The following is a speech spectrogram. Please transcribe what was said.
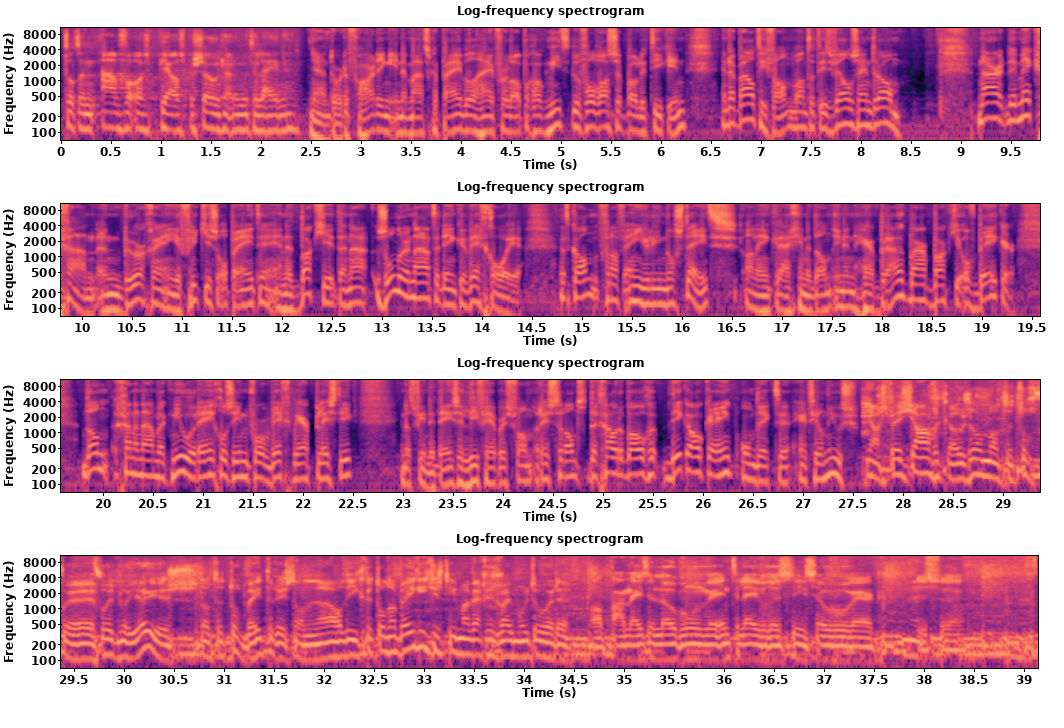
tot een aanval op jou als persoon zouden moeten leiden. Ja, door de verharding in de maatschappij wil hij voorlopig ook niet de volwassen politiek in. En daar baalt hij van, want het is wel zijn droom. Naar de Mac gaan, een burger en je frietjes opeten en het bakje daarna zonder na te denken weggooien. Het kan vanaf 1 juli nog steeds, alleen krijg je het dan in een herbruikbaar bakje of beker. Dan gaan er namelijk nieuwe regels in voor wegwerpplastic. En dat vinden deze liefhebbers van restaurant De Gouden Bogen dik oké, ontdekte RTL Nieuws. Ja, speciaal gekozen omdat het toch eh, voor het milieu is. Dat het toch beter is dan eh, al die kartonnen bekertjes die maar weggegooid moeten worden. Al een paar meter lopen om hem weer in te leveren is niet zoveel werk. Dus... Uh...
